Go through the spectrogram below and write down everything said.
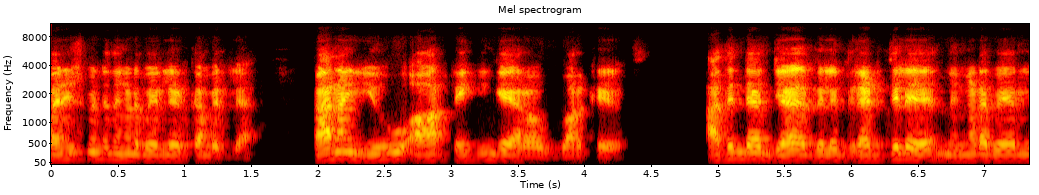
പനിഷ്മെന്റ് നിങ്ങളുടെ പേരിൽ എടുക്കാൻ പറ്റില്ല. കാരണം you are taking care of workers അതിന്റെ ഇതിൽ ഗ്രഡ്ജിൽ നിങ്ങളുടെ പേരിൽ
